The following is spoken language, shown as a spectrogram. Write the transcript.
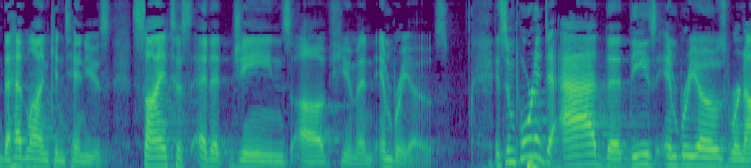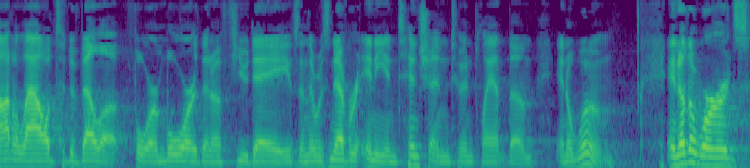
The headline continues, scientists edit genes of human embryos. It's important to add that these embryos were not allowed to develop for more than a few days, and there was never any intention to implant them in a womb. In other words,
